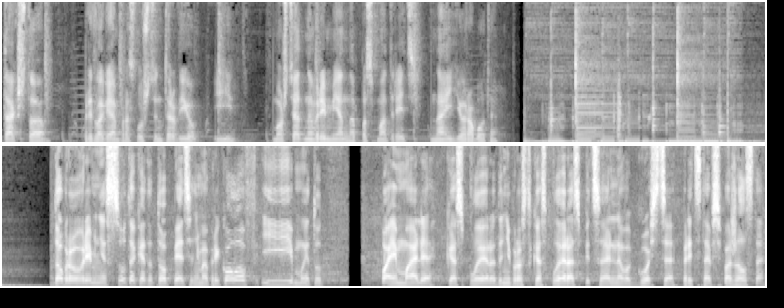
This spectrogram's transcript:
Так что предлагаем прослушать интервью и можете одновременно посмотреть на ее работы. Доброго времени суток, это топ-5 аниме-приколов, и мы тут поймали косплеера. Да не просто косплеера, а специального гостя. Представься, пожалуйста.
